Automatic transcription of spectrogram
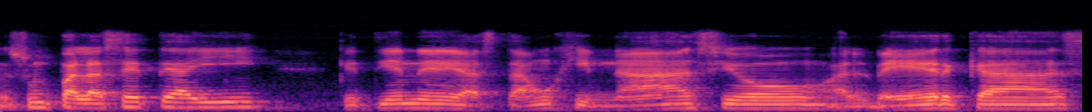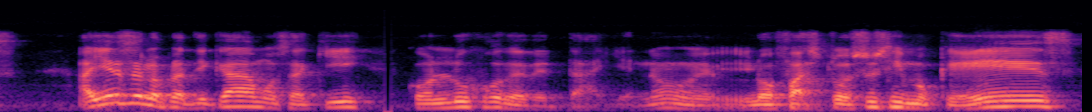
Es un palacete ahí que tiene hasta un gimnasio, albercas. Ayer se lo platicábamos aquí con lujo de detalle, ¿no? Lo fastuosísimo que es,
